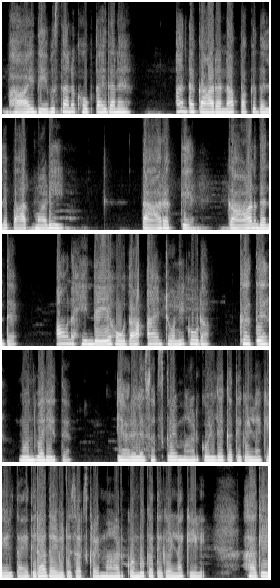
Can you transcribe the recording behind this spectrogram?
ಬಾಯ್ ದೇವಸ್ಥಾನಕ್ಕೆ ಹೋಗ್ತಾ ಇದ್ದಾನೆ ಅಂತ ಕಾರನ್ನ ಪಕ್ಕದಲ್ಲೇ ಪಾರ್ಕ್ ಮಾಡಿ ತಾರಕ್ಕೆ ಕಾಣದಂತೆ. ಅವನ ಹಿಂದೆಯೇ ಹೋದ ಆಂಟೋನಿ ಕೂಡ. ಕತೆ ಮುಂದುವರಿಯುತ್ತೆ. ಯಾರೆಲ್ಲ ಸಬ್ಸ್ಕ್ರೈಬ್ ಮಾಡಿಕೊಳ್ಳದೆ ಕತೆಗಳನ್ನ ಕೇಳ್ತಾ ಇದ್ದೀರಾ, ದಯವಿಟ್ಟು ಸಬ್ಸ್ಕ್ರೈಬ್ ಮಾಡಿಕೊಂಡು ಕತೆಗಳನ್ನ ಕೇಳಿ. ಹಾಗೆ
